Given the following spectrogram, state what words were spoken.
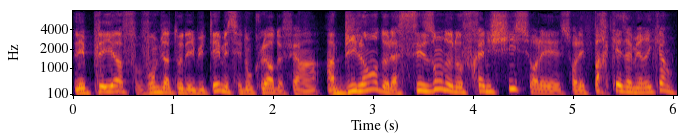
Les playoffs vont bientôt débuter, mais c'est donc l'heure de faire un, un, bilan de la saison de nos Frenchies sur les, sur les parquets américains.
